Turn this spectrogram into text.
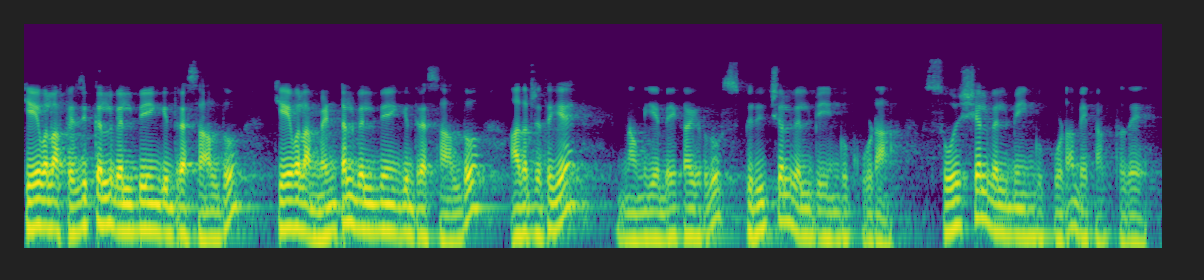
ಕೇವಲ ಫಿಸಿಕಲ್ ವೆಲ್ ಬೀಯಿಂಗ್ ಇದ್ದರೆ ಸಾಲದು, ಕೇವಲ ಮೆಂಟಲ್ ವೆಲ್ ಬೀಯಿಂಗ್ ಇದ್ದರೆ ಸಾಲದು. ಅದರ ಜೊತೆಗೆ ನಮಗೆ ಬೇಕಾಗಿರೋದು ಸ್ಪಿರಿಚುವಲ್ ವೆಲ್ ಬೀಯಿಂಗು ಕೂಡ ಸೋಷಿಯಲ್ ವೆಲ್ ಬೀಯಿಂಗು ಕೂಡ ಬೇಕಾಗ್ತದೆ.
